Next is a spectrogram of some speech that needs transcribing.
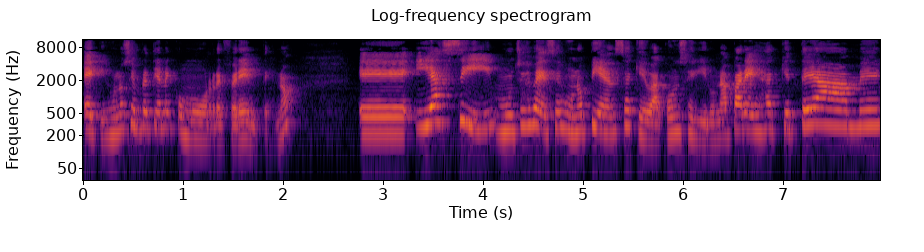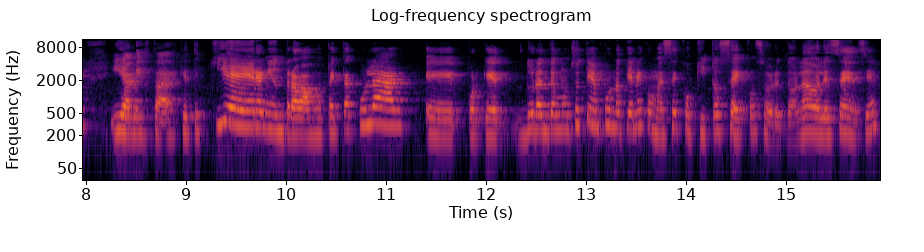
X, uno siempre tiene como referentes, ¿no? Eh, y así muchas veces uno piensa que va a conseguir una pareja que te ame y amistades que te quieran y un trabajo espectacular, eh, porque durante mucho tiempo uno tiene como ese coquito seco, sobre todo en la adolescencia,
